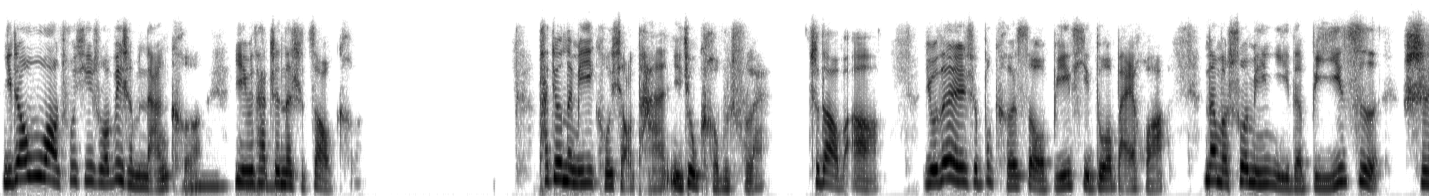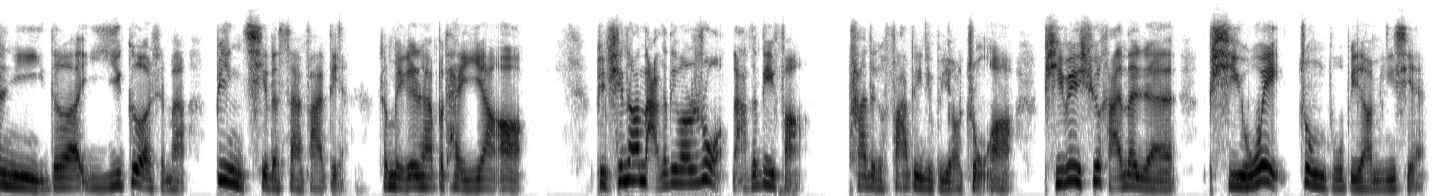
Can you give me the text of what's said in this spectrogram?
你知道勿忘初心说为什么难咳？因为它真的是燥咳，他就那么一口小痰，你就咳不出来，知道吧？啊，有的人是不咳嗽，鼻涕多白滑，那么说明你的鼻子是你的一个什么病气的散发点，这每个人还不太一样啊。比平常哪个地方弱，哪个地方他这个发病就比较重啊。脾胃虚寒的人，脾胃中毒比较明显。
